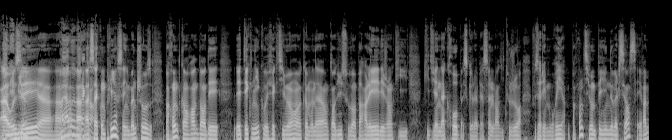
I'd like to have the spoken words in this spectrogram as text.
à oser, à, à- ouais, ouais, à- à d'accord. s'accomplir, c'est une bonne chose. Par contre, quand on rentre dans des, des techniques où effectivement, comme on a entendu souvent parler, des gens qui, qui deviennent accros parce que la personne leur dit toujours vous allez mourir. Par contre, si vous me payez une nouvelle séance, ça ira mieux.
